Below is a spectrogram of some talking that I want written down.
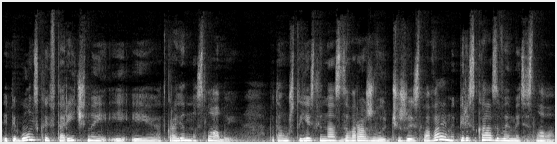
эпигонской, вторичной и, и откровенно слабой. Потому что если нас завораживают чужие слова, и мы пересказываем эти слова,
